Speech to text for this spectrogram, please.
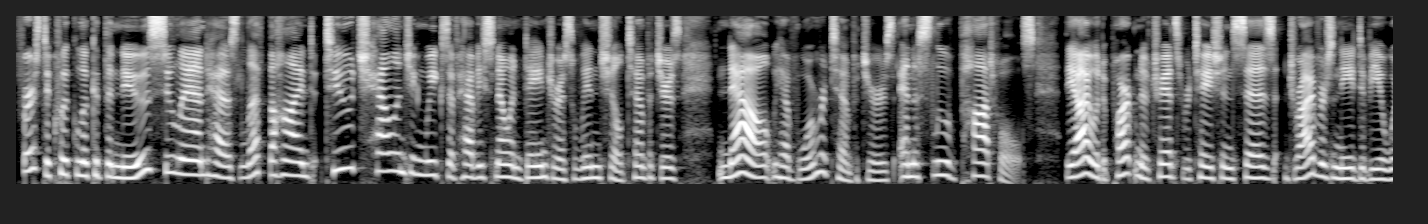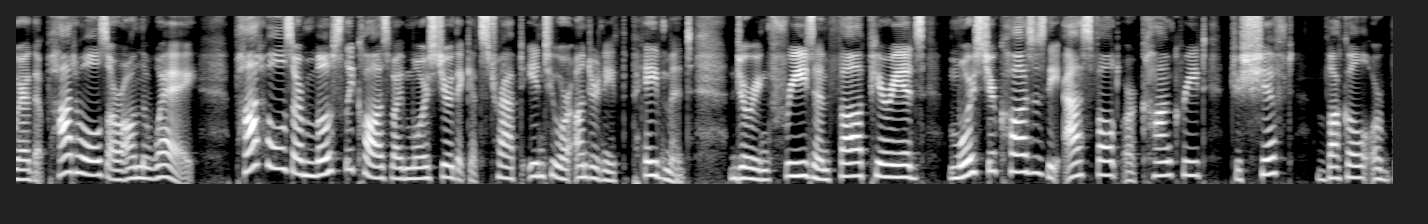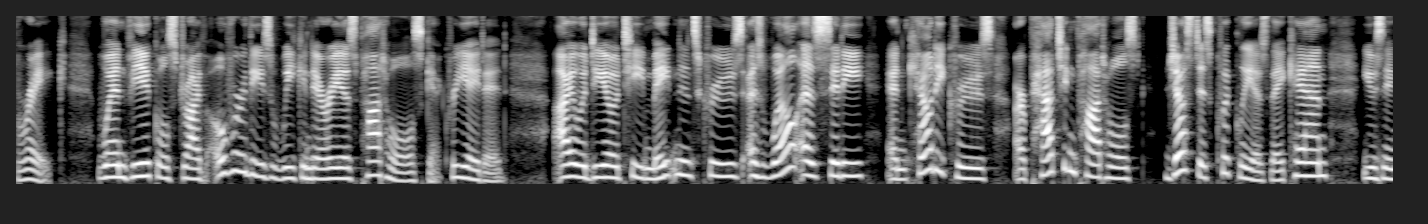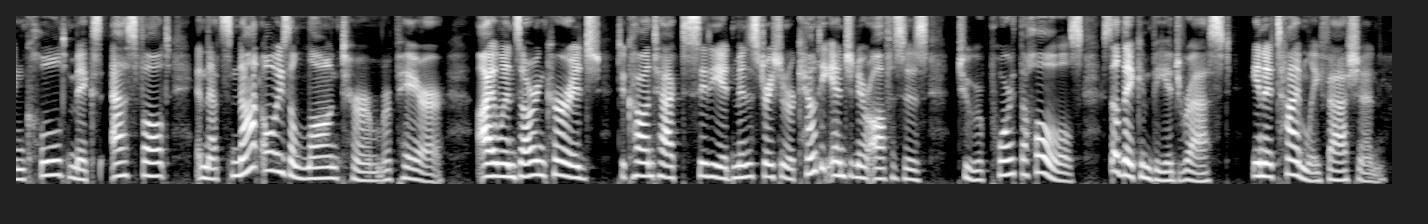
First, a quick look at the news. Siouxland has left behind two challenging weeks of heavy snow and dangerous wind chill temperatures. Now we have warmer temperatures and a slew of potholes. The Iowa Department of Transportation says drivers need to be aware that potholes are on the way. Potholes are mostly caused by moisture that gets trapped into or underneath the pavement. During freeze and thaw periods, moisture causes the asphalt or concrete to shift buckle, or break. When vehicles drive over these weakened areas, potholes get created. Iowa DOT maintenance crews, as well as city and county crews, are patching potholes just as quickly as they can using cold mix asphalt, and that's not always a long term repair. Iowans are encouraged to contact city administration or county engineer offices to report the holes so they can be addressed in a timely fashion.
